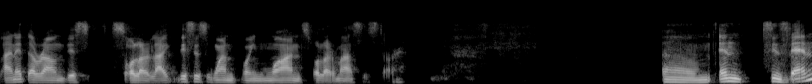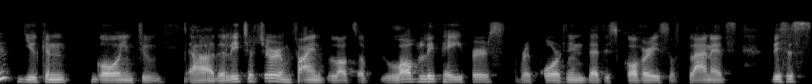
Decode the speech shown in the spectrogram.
planet around this solar-like. This is 1.1 solar mass star. Um, and since then, you can go into uh, the literature and find lots of lovely papers reporting the discoveries of planets. This is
